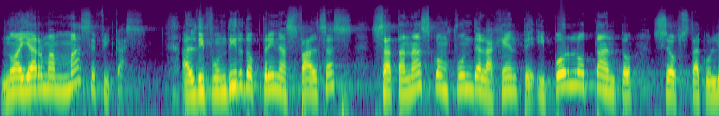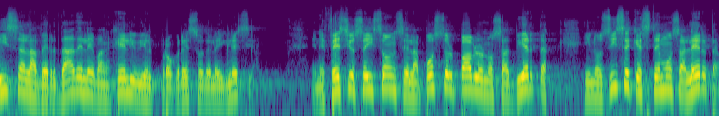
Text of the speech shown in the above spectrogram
No hay arma más eficaz. Al difundir doctrinas falsas, Satanás confunde a la gente y por lo tanto se obstaculiza la verdad del Evangelio y el progreso de la iglesia. En Efesios 6:11 el apóstol Pablo nos advierta y nos dice que estemos alerta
